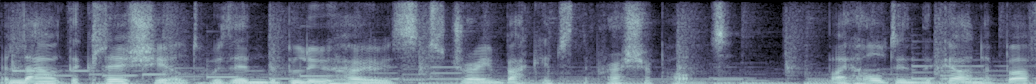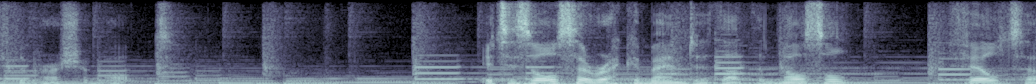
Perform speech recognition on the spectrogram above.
Allow the ClearShield within the blue hose to drain back into the pressure pot by holding the gun above the pressure pot. It is also recommended that the nozzle, filter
